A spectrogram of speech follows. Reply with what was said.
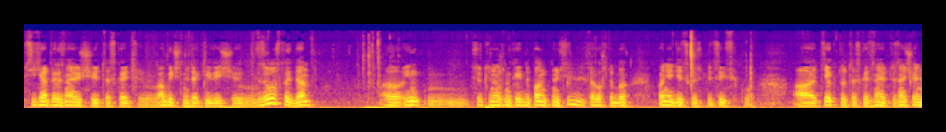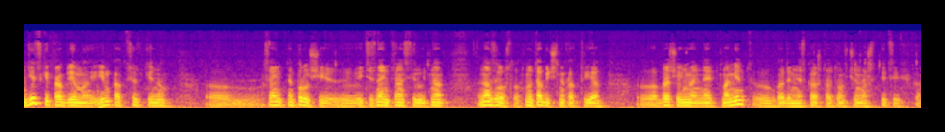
психиатры, знающие, так сказать, обычные такие вещи взрослые, да, им все-таки нужно какие-то дополнительные усилия для того, чтобы понять детскую специфику. А те, кто, так сказать, знают изначально детские проблемы, им как все-таки, ну, сравнительно проще э, эти знания транслировать на, на взрослых. Но вот обычно как-то я обращаю внимание на этот момент, когда меня спрашивают о том, в чем наша специфика.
